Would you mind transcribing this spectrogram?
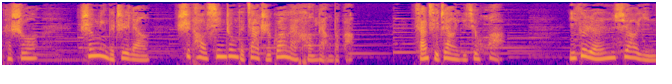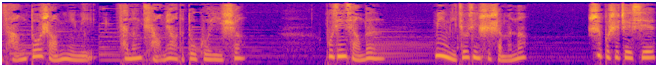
他说：“生命的质量是靠心中的价值观来衡量的吧？”想起这样一句话：“一个人需要隐藏多少秘密，才能巧妙的度过一生？”不禁想问：秘密究竟是什么呢？是不是这些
